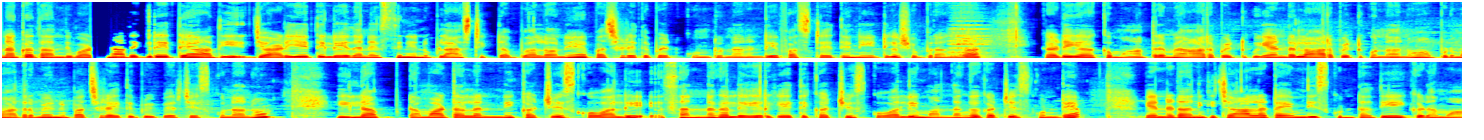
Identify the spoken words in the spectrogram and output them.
నాకు అది అందుబాటు నా దగ్గర అయితే అది జాడీ అయితే లేదనేసి నేను ప్లాస్టిక్ డబ్బాలోనే పచ్చడి అయితే పెట్టుకుంటున్నానండి. ఫస్ట్ అయితే నీట్గా శుభ్రంగా కడిగాక మాత్రమే ఆరపెట్టుకు ఎండలో ఆరపెట్టుకున్నాను. అప్పుడు మాత్రమే నేను పచ్చడి అయితే ప్రిపేర్ చేసుకున్నాను. ఇలా టమాటాలన్నీ కట్ చేసుకోవాలి. సన్నగా లేయర్గా అయితే కట్ చేసుకోవాలి. మందంగా కట్ చేసుకుంటే ఎండడానికి చాలా టైం తీసుకుంటుంది. ఇక్కడ మా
